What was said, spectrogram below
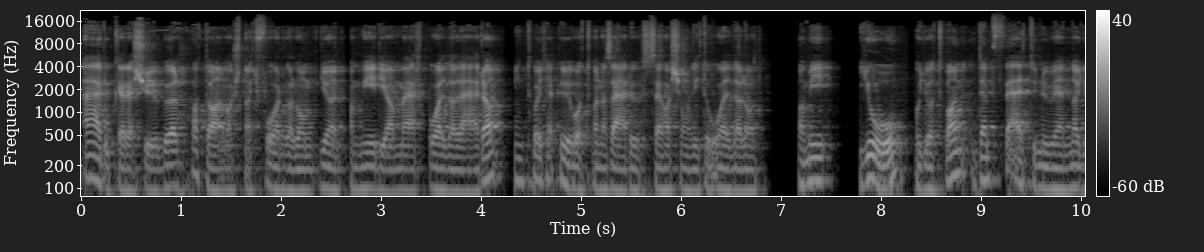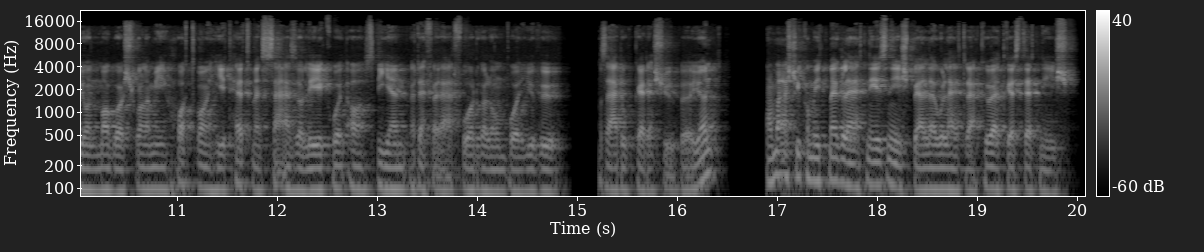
árukeresőből hatalmas nagy forgalom jön a MediaMarkt oldalára, mint hogy hát ő ott van az áru összehasonlító oldalon. Ami jó, hogy ott van, de feltűnően nagyon magas, valami 67-70 százalék az ilyen referálforgalomból jövő az árukeresőből jön. A másik, amit meg lehet nézni, és például lehet rá következtetni is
